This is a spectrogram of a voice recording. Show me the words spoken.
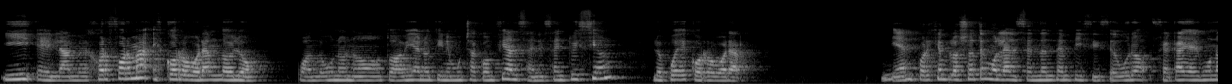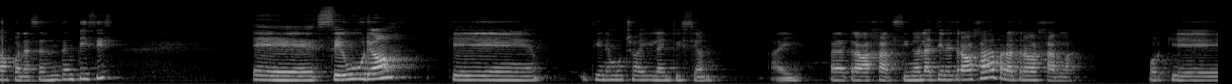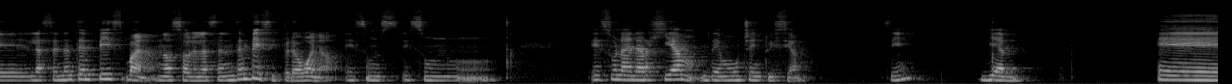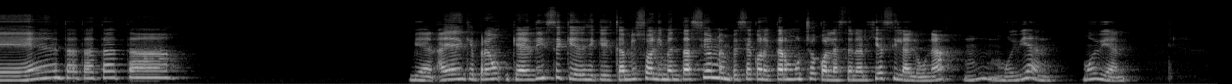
Y eh, la mejor forma es corroborándolo. Cuando uno no, todavía no tiene mucha confianza en esa intuición, lo puede corroborar. Bien, por ejemplo, yo tengo la ascendente en Pisces, seguro, si acá hay alguno con ascendente en Pisces, eh, seguro que tiene mucho ahí la intuición. Ahí, para trabajar. Si no la tiene trabajada, para trabajarla. Porque el ascendente en Pisces, bueno, no solo el ascendente en Pisces, pero bueno, es, un, es, un, es una energía de mucha intuición. ¿Sí? Bien. Eh, ta, ta, ta, ta. Bien, hay alguien que, que, dice que desde que cambió su alimentación me empecé a conectar mucho con las energías y la luna. Mm, muy bien, muy bien.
